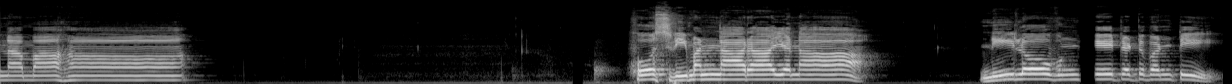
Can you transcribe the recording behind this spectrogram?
నమ. హో శ్రీమన్నారాయణ నీలో ఉండేటటువంటి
